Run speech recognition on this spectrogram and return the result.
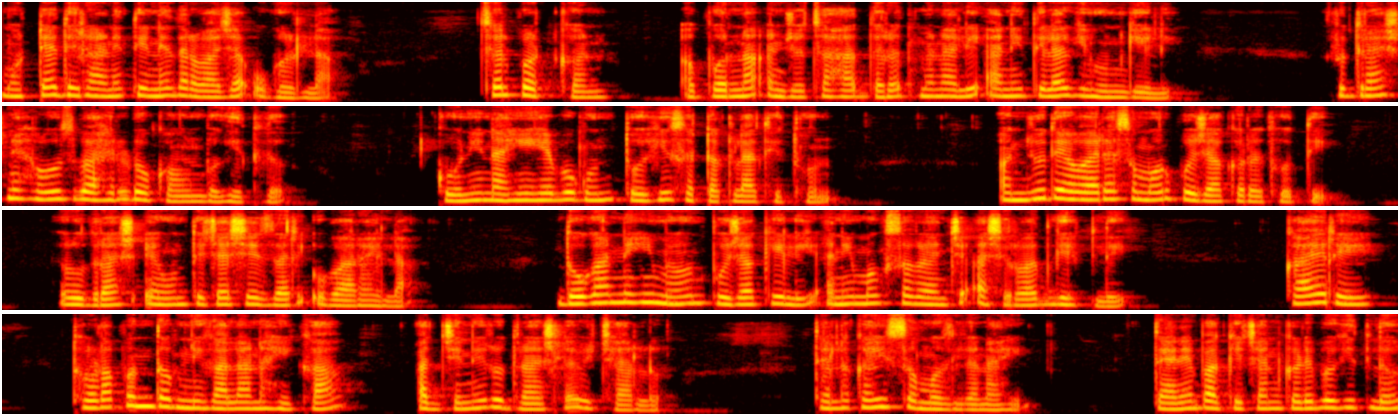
मोठ्या धीराने तिने दरवाजा उघडला. चल पटकन अपर्णा अंजूचा हात धरत म्हणाली आणि तिला घेऊन गेली. रुद्रांशने हळूच बाहेर डोकावून बघितलं. कोणी नाही हे बघून तोही सटकला तिथून. अंजू देवाऱ्यासमोर पूजा करत होती. रुद्रांश येऊन तिच्या शेजारी उभा राहिला. दोघांनीही मिळून पूजा केली आणि मग सगळ्यांचे आशीर्वाद घेतले. काय रे? थोडा पण दम निघाला नाही का? आजीने रुद्रांशला विचारलं. त्याला काही समजलं नाही. त्याने बाकीच्यांकडे बघितलं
